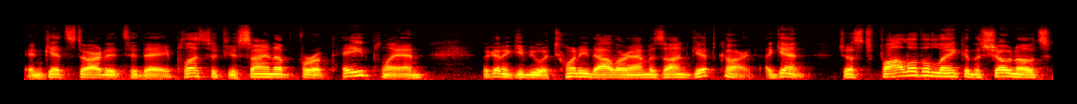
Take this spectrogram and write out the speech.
and get started today. Plus, if you sign up for a paid plan, they're going to give you a $20 Amazon gift card. Again, just follow the link in the show notes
